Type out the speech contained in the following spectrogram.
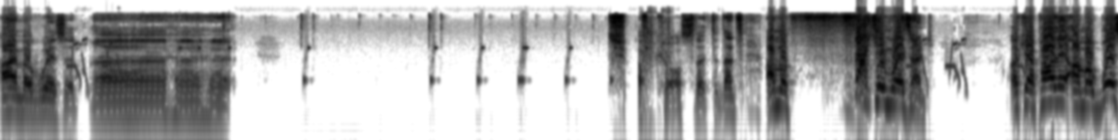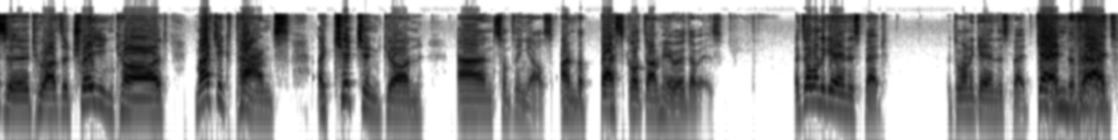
I'm a wizard. Uh, Of course, that, that's... I'm a fucking wizard! Okay, apparently I'm a wizard who has a trading card, magic pants, a kitchen gun, and something else. I'm the best goddamn hero there is. I don't want to get in this bed. I don't want to get in this bed. Get in the bed!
